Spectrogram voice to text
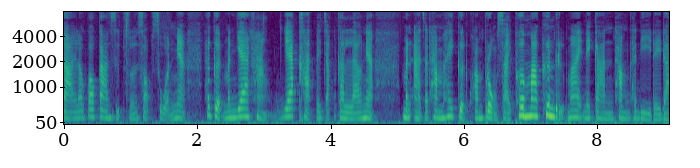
ย้าย แล้วก็การสืบสวนสอบสวนเนี่ยถ้าเกิดมันแยกห่างแยกขาดไปจากกันแล้วเนี่ยมันอาจจะทำให้เกิดความโปร่งใสเพิ่มมากขึ้นหรือไม่ในการทำคดีใด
